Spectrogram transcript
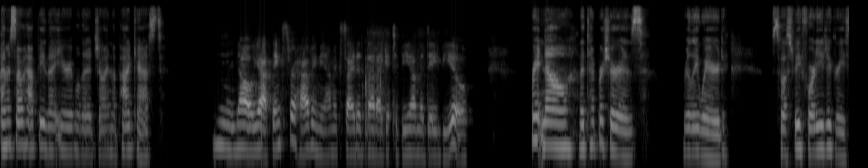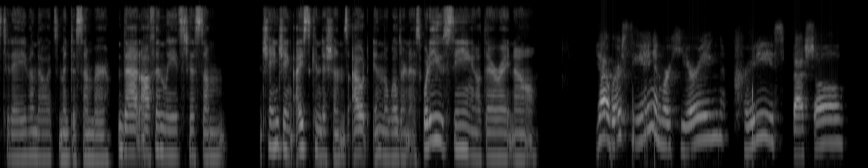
I'm so happy that you're able to join the podcast. Mm, no, yeah, thanks for having me. I'm excited that I get to be on the debut. Right now, the temperature is really weird. It's supposed to be 40 degrees today, even though it's mid December. That often leads to some changing ice conditions out in the wilderness. What are you seeing out there right now? Yeah, we're seeing and we're hearing pretty special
